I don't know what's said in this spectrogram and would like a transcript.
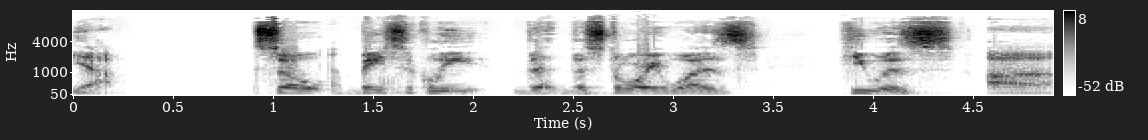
Yeah. So basically, the the story was he was. Uh,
